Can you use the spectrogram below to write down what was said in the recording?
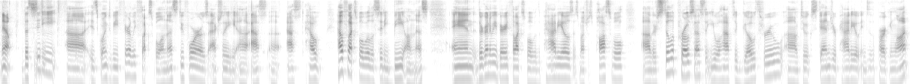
Now, the city uh, is going to be fairly flexible on this. Dufour was actually uh, asked, uh, asked how, how flexible will the city be on this? And they're going to be very flexible with the patios as much as possible. Uh, there's still a process that you will have to go through um, to extend your patio into the parking lot,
